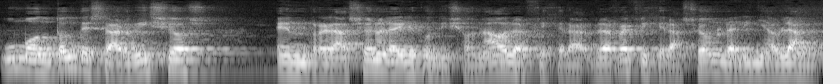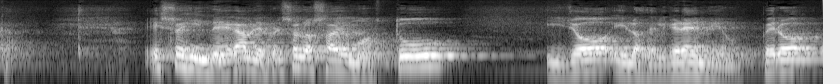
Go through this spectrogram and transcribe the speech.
un montón de servicios en relación al aire acondicionado, la, refrigeración, la línea blanca. Eso es innegable, pero eso lo sabemos tú y yo y los del gremio. Pero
